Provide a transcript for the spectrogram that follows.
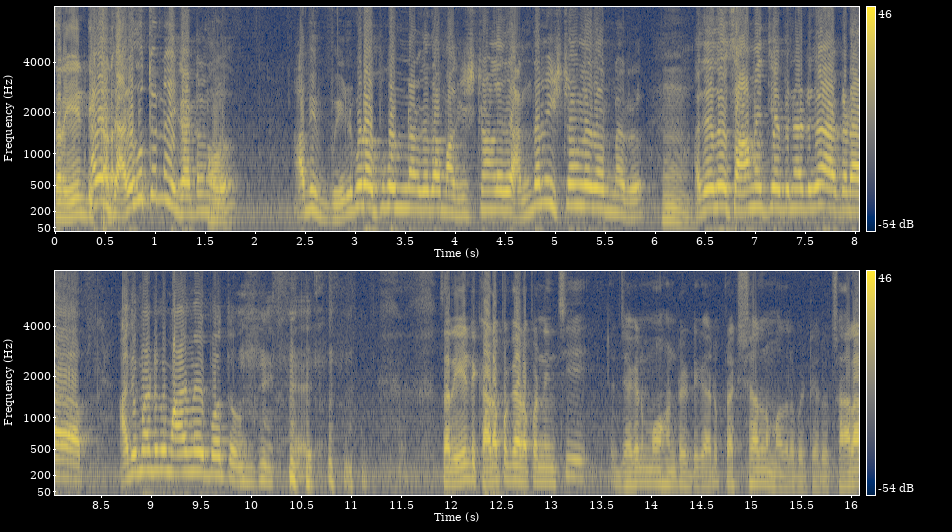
సరే ఏంటి జరుగుతున్నాయి ఘటనలు. అవి వీళ్ళు కూడా ఒప్పుకుంటున్నారు కదా మాకు ఇష్టం లేదు అందరూ ఇష్టం లేదు అన్నారు. అదేదో సామెత చెప్పినట్టుగా అక్కడ అది మటుకు మాయమైపోతుంది. సరే ఏంటి కడప గడప నుంచి జగన్మోహన్ రెడ్డి గారు ప్రక్షాళన మొదలుపెట్టారు. చాలా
